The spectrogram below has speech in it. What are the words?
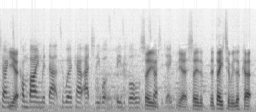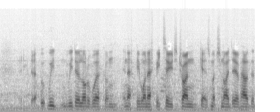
trying Yeah. to combine with that to work out actually what's a feasible So strategy. yeah, so the, the data we look at, we we do a lot of work on in FP1, FP2 to try and get as much of an idea of how the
